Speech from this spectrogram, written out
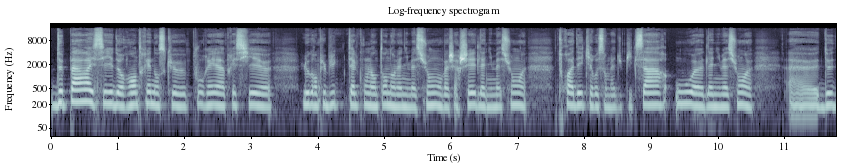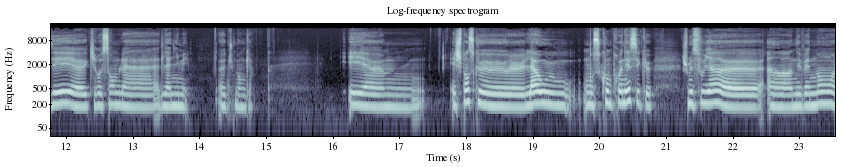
de pas essayer de rentrer dans ce que pourrait apprécier le grand public tel qu'on l'entend dans l'animation. On va chercher de l'animation 3D euh, qui ressemble à du Pixar ou euh, de l'animation 2D euh, qui ressemble à de l'animé, du manga. Et, et, je pense que là où on se comprenait, c'est que je me souviens à un événement,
